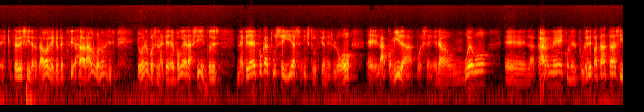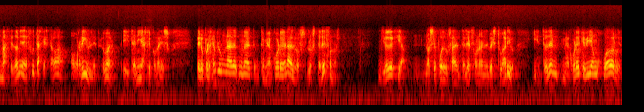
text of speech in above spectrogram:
es que te deshidratabas, es que te podía dar algo, ¿no? Y bueno, pues en aquella época era así. Entonces, en aquella época tú seguías instrucciones. Luego eh, la comida, pues era un huevo, eh, la carne con el puré de patatas y macedonia de frutas que estaba horrible, pero bueno, y tenías que comer eso. Pero por ejemplo, una, una que me acuerdo era los, los teléfonos. Yo decía, no se puede usar el teléfono en el vestuario. Y entonces me acuerdo que había un jugador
